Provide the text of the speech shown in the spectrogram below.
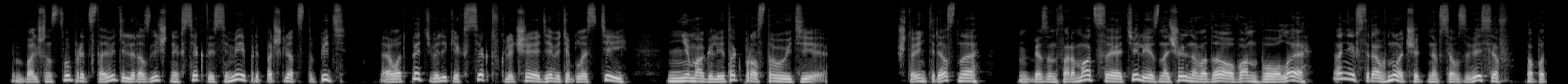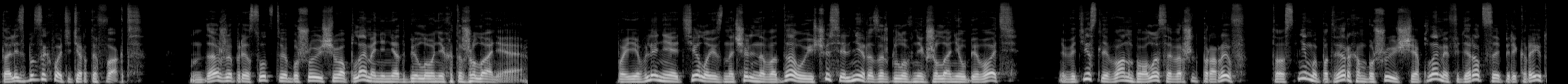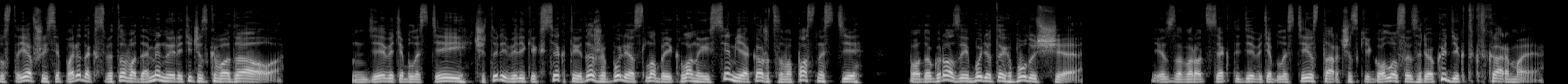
Большинство представителей различных сект и семей предпочли отступить, а вот пять великих сект, включая девять областей, не могли так просто уйти. Что интересно, без информации о теле изначального Дао Ван Буэлэ, они все равно, тщательно все взвесив, попытались бы захватить артефакт. Даже присутствие бушующего пламени не отбило у них это желание. Появление тела изначального Дао еще сильнее разожгло в них желание убивать, ведь если Ван Буэлэ совершит прорыв, то с ним и патриархом бушующее пламя Федерация перекроит устоявшийся порядок святого домена еретического Дао. Девять областей, четыре великих секты и даже более слабые кланы и семьи окажутся в опасности. Под угрозой будет их будущее. Из-за ворот секты девять областей старческий голос изрёк эдикт Кхармы.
